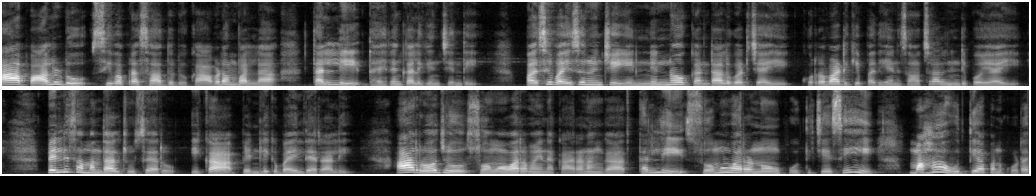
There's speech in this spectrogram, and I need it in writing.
ఆ బాలుడు శివప్రసాదుడు కావడం వల్ల తల్లి ధైర్యం కలిగించింది. పసి వయసు నుంచి ఎన్నెన్నో గండాలు గడిచాయి. కుర్రవాడికి పదిహేను సంవత్సరాలు నిండిపోయాయి. పెళ్ళి సంబంధాలు చూశారు. ఇక పెండ్లికి బయలుదేరాలి. ఆ రోజు సోమవారమైన కారణంగా తల్లి సోమవారం నోము పూర్తి చేసి మహా ఉద్యాపన కూడా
